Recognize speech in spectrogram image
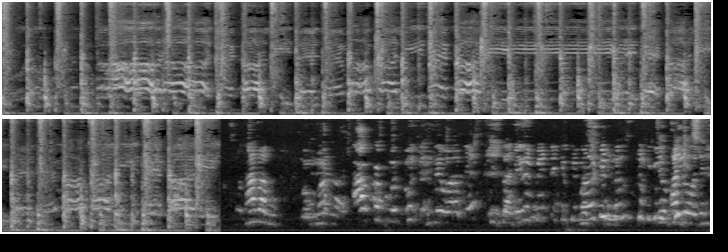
खोलो द्वारा। जय काली जय जय माँ काली जय काली। जय काली जय जय माँ काली जय काली। हाँ बाबू। मम्मा आपका बहुत बहुत धन्यवाद है। मेरे बेटे के दिमाग की नस खुल गई थी।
